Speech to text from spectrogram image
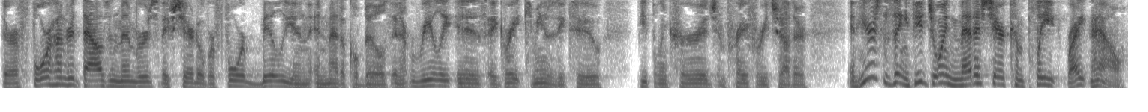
There are 400,000 members. They've shared over 4 billion in medical bills, and it really is a great community too. People encourage and pray for each other. And here's the thing, if you join Medi-Share Complete right now,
